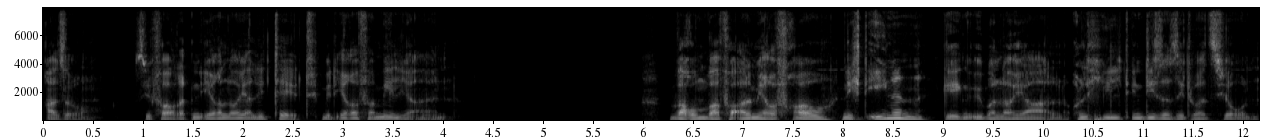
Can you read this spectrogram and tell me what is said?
Also, sie forderten ihre Loyalität mit ihrer Familie ein. Warum war vor allem ihre Frau nicht ihnen gegenüber loyal und hielt in dieser Situation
